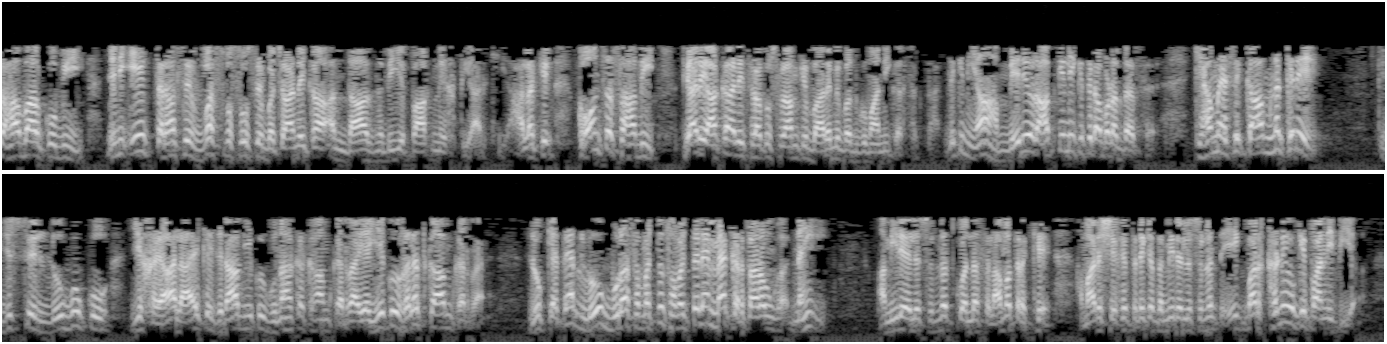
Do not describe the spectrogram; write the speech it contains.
صحابہ کو بھی یعنی ایک طرح سے وسوسوں سے بچانے کا انداز نبی پاک نے اختیار کیا۔ حالانکہ کون سا صحابی پیارے آقا علیہ السلاط اسلام کے بارے میں بدگمانی کر سکتا ہے؟ لیکن یہاں میرے اور آپ کے لیے کتنا بڑا درس ہے کہ ہم ایسے کام نہ کریں کہ جس سے لوگوں کو یہ خیال آئے کہ جناب یہ کوئی گناہ کا کام کر رہا ہے یا یہ کوئی غلط کام کر رہا ہے۔ لوگ کہتے ہیں، لوگ برا سمجھتے سمجھتے رہے میں کرتا رہوں گا۔ نہیں۔ امیر علیہ سنت کو اللہ سلامت رکھے۔ ہمارے شیخ طریقے امیر علیہ سنت نے ایک بار کھڑے ہو کے پانی پیا۔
